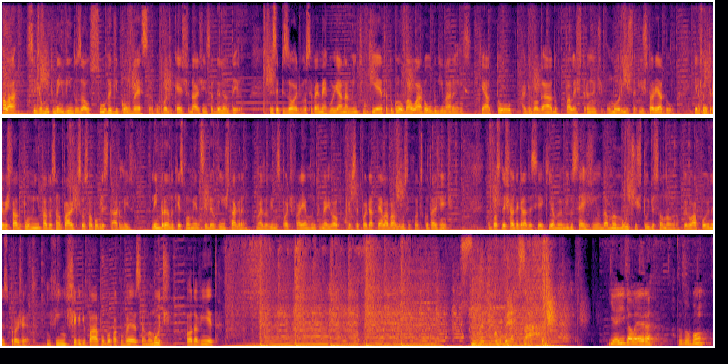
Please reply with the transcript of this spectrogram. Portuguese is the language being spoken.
Olá, sejam muito bem-vindos ao Surra de Conversa, o podcast da agência Delanteiro. Nesse episódio, você vai mergulhar na mente inquieta do global Haroldo Guimarães, que é ator, advogado, palestrante, humorista e historiador. Ele foi entrevistado por mim, Padre Sampaio, que sou só publicitário mesmo. Lembrando que esse momento se deu via Instagram, mas ouvir no Spotify é muito melhor porque você pode até lavar a louça enquanto escuta a gente. Não posso deixar de agradecer aqui ao meu amigo Serginho, da Mamute Estúdio Sonoro, pelo apoio nesse projeto. Enfim, chega de papo, boa pra conversa. Mamute, roda a vinheta. Surra de conversa. E aí, galera, tudo bom? Vou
